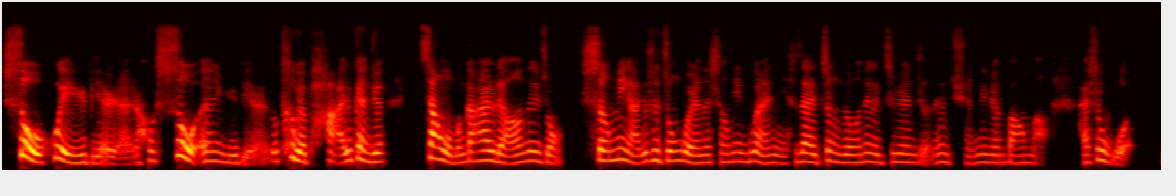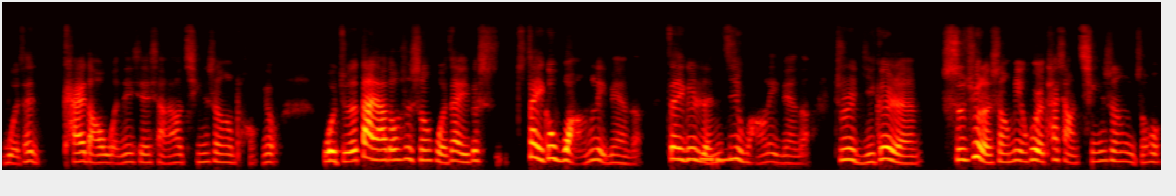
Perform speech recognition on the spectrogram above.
受惠于别人，然后受恩于别人，都特别怕，就感觉。像我们刚才聊的那种生命啊，就是中国人的生命，不管你是在郑州那个志愿者那个群里面帮忙，还是我我在开导我那些想要轻生的朋友，我觉得大家都是生活在一个是在一个网里面的，在一个人际网里面的，就是一个人失去了生命，或者他想轻生之后，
